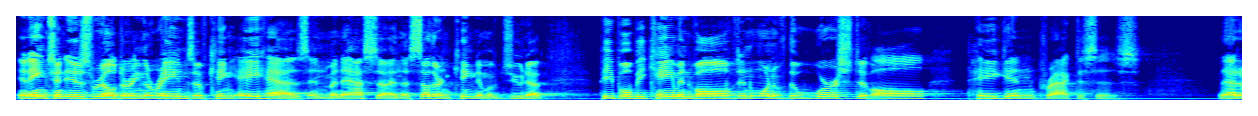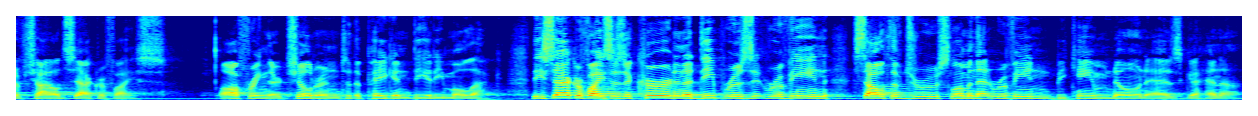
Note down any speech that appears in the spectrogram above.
In ancient Israel, during the reigns of King Ahaz and Manasseh and the southern kingdom of Judah, people became involved in one of the worst of all pagan practices that of child sacrifice, offering their children to the pagan deity Molech. These sacrifices occurred in a deep ravine south of Jerusalem, and that ravine became known as Gehenna.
